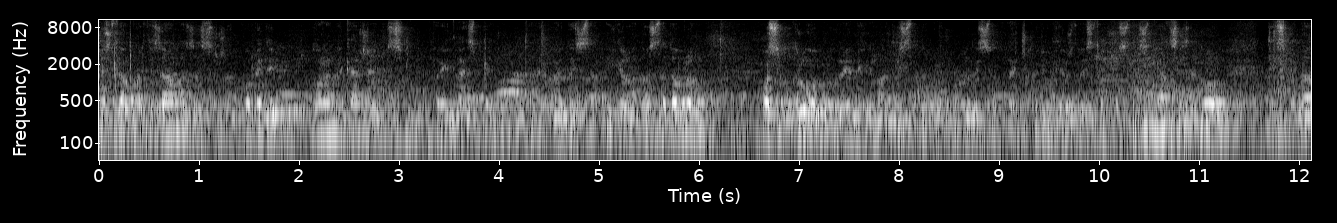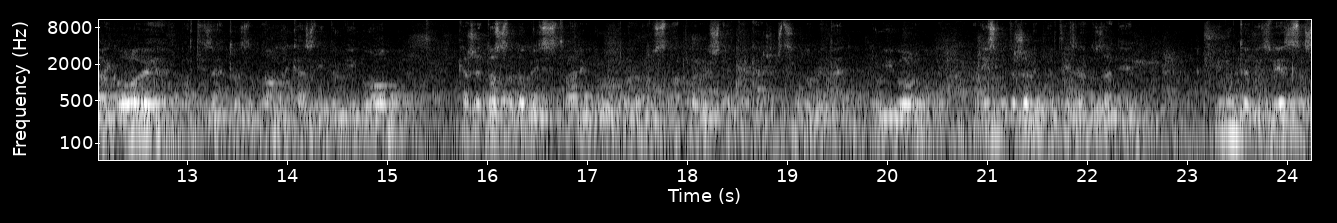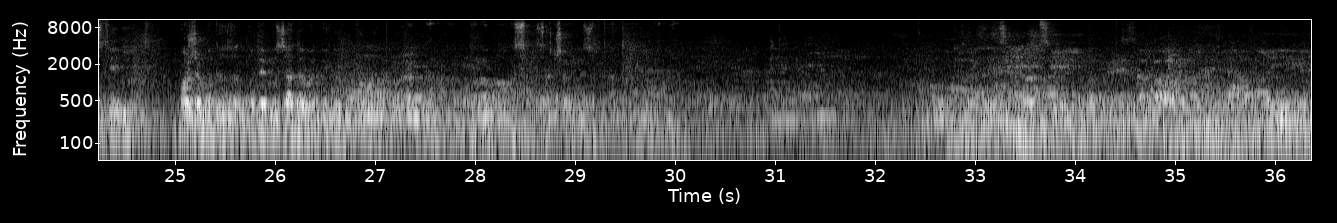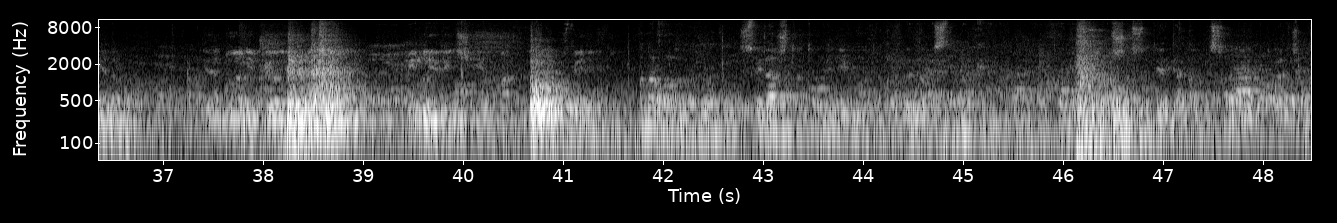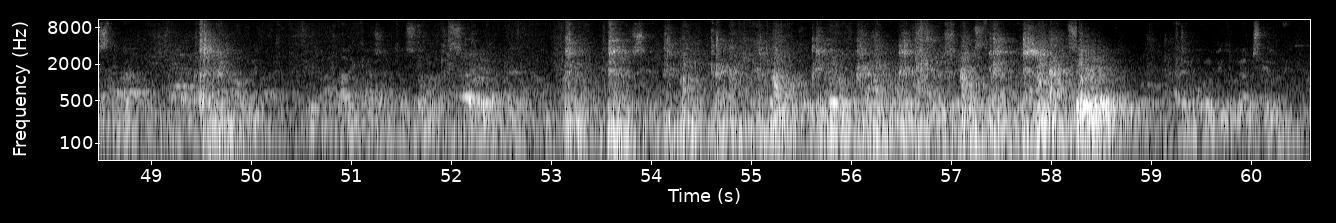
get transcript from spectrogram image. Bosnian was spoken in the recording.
čestitao Partizanu za srđan pobjedi. Moram da kažem, mislim, prvi 25 minuta je ovaj igrala dosta dobro. Posebno drugom polovreme igrala dosta dobro. Pogledali su plečku, imali još 200% situacije za gol. Nismo dali golove, Partizan je to znao da kazni i drugi golom. Kaže, dosta dobri stvari u drugom polovremenu su napravili štete, kaže što smo dobili taj drugi gol. Nismo držali Partizan do zadnje minute neizvjesnosti. Možemo da budemo zadovoljni u drugom polovremenu, moramo da se začali Milojević i Matko. Normalno, svi različito to vidimo, dok gledamo snimak, koji je prošao sudija tako na sudija, pogledat ćemo snimak, malo vidjeti, ali kažem, to su neke svoje, da je to tako video, kažem, da će još jedan snimak, ali moglo biti drugačije ili ne.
